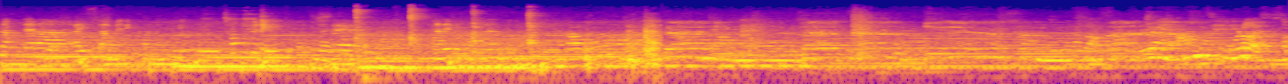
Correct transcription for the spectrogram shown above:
라떼랑 아이스 아메리카노 그리고 있어요. 다리를 가는 올라가 있었어?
